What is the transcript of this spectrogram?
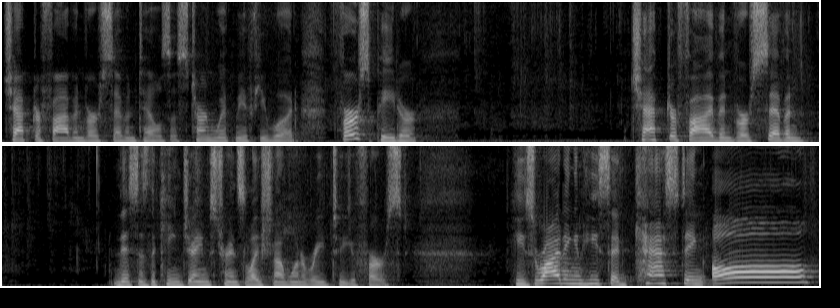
chapter 5 and verse 7 tells us. Turn with me if you would. 1 Peter chapter 5 and verse 7. This is the King James translation I want to read to you first. He's writing and he said, casting all,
